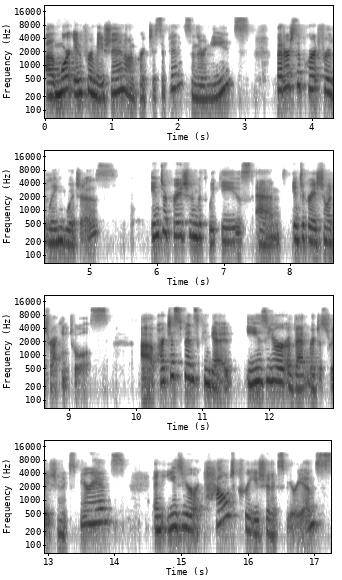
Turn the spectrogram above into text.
uh, more information on participants and their needs, better support for languages, integration with wikis, and integration with tracking tools. Uh, participants can get easier event registration experience, an easier account creation experience.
